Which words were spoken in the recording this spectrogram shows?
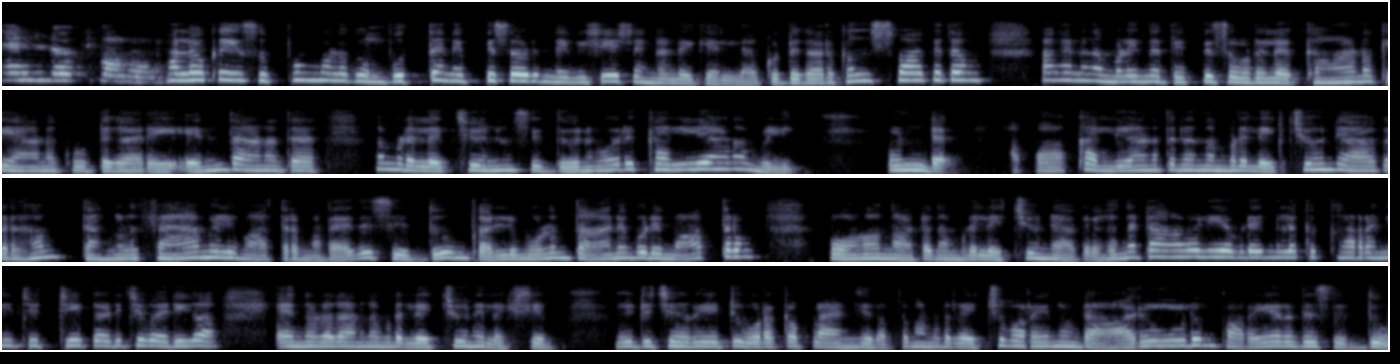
ഹലോ കൈസ് ഉപ്പും മുളകും പുത്തൻ എപ്പിസോഡിന്റെ വിശേഷങ്ങളിലേക്ക് എല്ലാ കൂട്ടുകാർക്കും സ്വാഗതം. അങ്ങനെ നമ്മൾ ഇന്നത്തെ എപ്പിസോഡിൽ കാണുകയാണ് കൂട്ടുകാരെ. എന്താണത്? നമ്മുടെ ലച്ചുവിനും സിദ്ധുവിനും ഒരു കല്യാണം വിളി. ഉണ്ട്. അപ്പൊ ആ കല്യാണത്തിന് നമ്മുടെ ലച്ചുവിന്റെ ആഗ്രഹം തങ്ങൾ ഫാമിലി മാത്രം അതായത് സിദ്ധുവും കല്ലുമോളും താനും കൂടി മാത്രം പോണോന്നാട്ടോ നമ്മുടെ ലച്ചുവിന്റെ ആഗ്രഹം. എന്നിട്ട് ആ വഴി എവിടെയെങ്കിലൊക്കെ കറങ്ങി ചുറ്റി കടിച്ച് വരിക എന്നുള്ളതാണ് നമ്മുടെ ലച്ചുവിന്റെ ലക്ഷ്യം. എന്നിട്ട് ചെറിയ ടൂറൊക്കെ പ്ലാൻ ചെയ്ത്. അപ്പൊ നമ്മുടെ ലച്ചു പറയുന്നുണ്ട് ആരോടും പറയരുത് സിദ്ധു.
